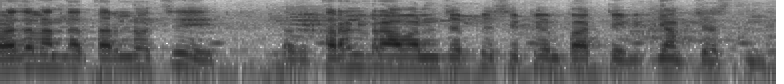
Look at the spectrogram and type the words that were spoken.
ప్రజలంతా తరలివచ్చి తరలి రావాలని చెప్పి సిపిఎం పార్టీ విజ్ఞప్తి చేస్తుంది.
